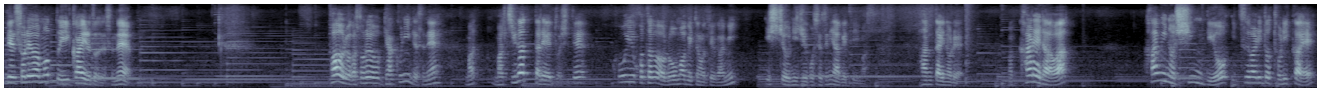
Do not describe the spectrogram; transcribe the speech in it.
でそれはもっと言い換えるとですねパウロがそれを逆にですね、ま、間違った例としてこういう言葉をローマ人の手紙1章25節に挙げています。反対の例。彼らは神の真理を偽りと取り替え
